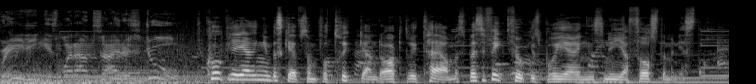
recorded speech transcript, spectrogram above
Raiding is what outsiders do. COG-regeringen beskrevs som förtryckande och auktoritär med specifikt fokus på regeringens nya försteminister.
